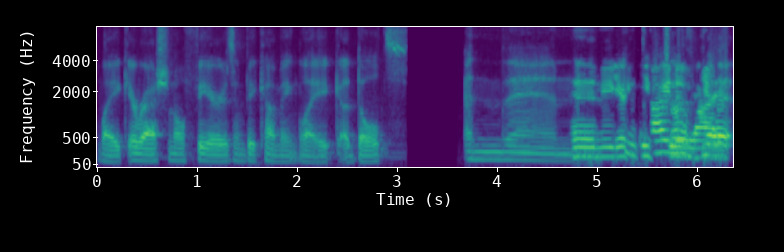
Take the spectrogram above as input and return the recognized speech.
like irrational fears and becoming like adults and then and you you're, can kind of alive, get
